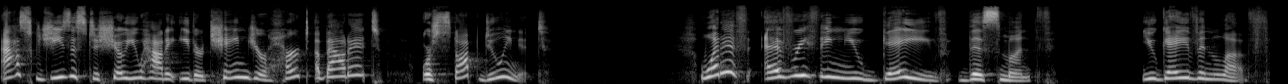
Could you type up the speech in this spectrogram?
ask Jesus to show you how to either change your heart about it or stop doing it. What if everything you gave this month, you gave in love?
